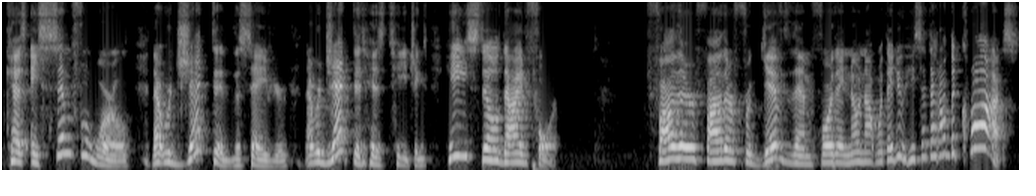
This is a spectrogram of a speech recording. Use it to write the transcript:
because a sinful world that rejected the Savior, that rejected his teachings, he still died for. Father, Father, forgive them, for they know not what they do. He said that on the cross.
